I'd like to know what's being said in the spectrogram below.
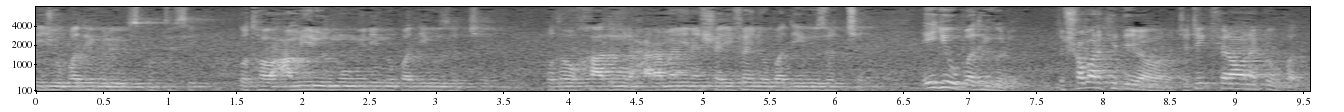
এই যে উপাধিগুলো ইউজ করতেছি। কোথাও আমিরুল মোমিনিন উপাধি ইউজ হচ্ছে, কোথাও খাদুমুল হারামাইন শরীফাইন উপাধি ইউজ হচ্ছে। এই যে উপাধিগুলো, তো সবার ক্ষেত্রে ব্যবহার হচ্ছে। ঠিক, ফেরাউন একটা উপাধি।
